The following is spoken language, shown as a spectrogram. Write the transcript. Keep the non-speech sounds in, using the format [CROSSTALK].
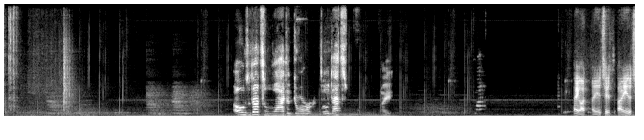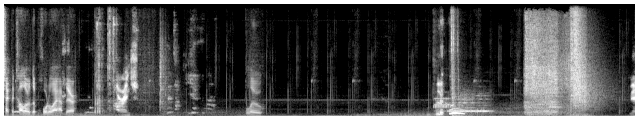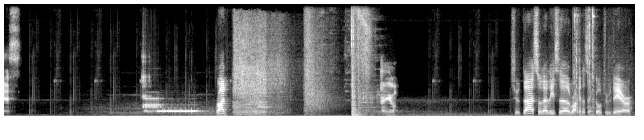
Oh, so that's why the door. So that's. Wait. Hang on, I need to change, I need to check the color of the portal I have there. Orange. Blue. Blue. Yes. Run! There you go. Shoot that so that at least the rocket doesn't go through there.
